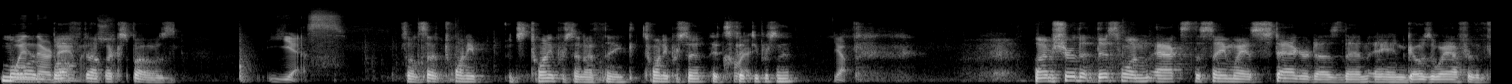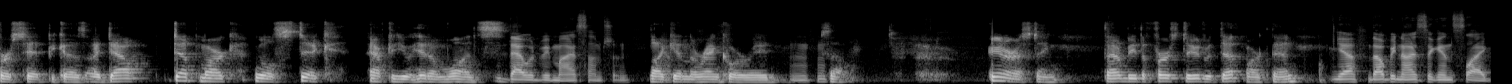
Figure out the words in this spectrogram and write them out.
more When they're buffed damaged. up exposed. Yes. So instead of 20, it's 20%, I think. 20%, it's Correct. 50%. Yep. I'm sure that this one acts the same way as Stagger does then and goes away after the first hit because I doubt Death Mark will stick after you hit him once, That would be my assumption. like in the Rancor raid. Mm-hmm. So, interesting. That would be the first dude with Death Mark then. Yeah, that would be nice against like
